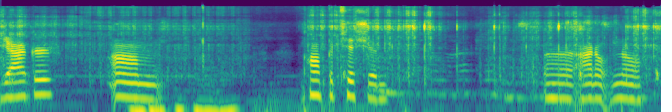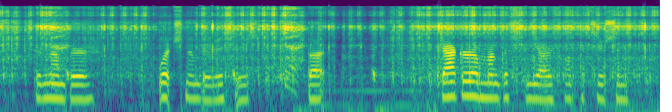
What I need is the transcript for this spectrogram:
Jagger um competition. Uh, I don't know the number, which number this is, but Jagger Among Us VR competition.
